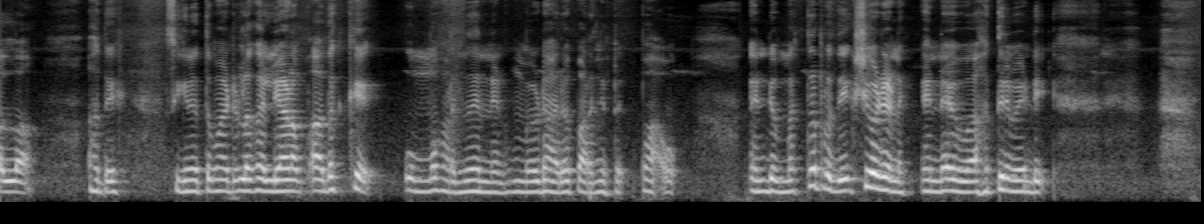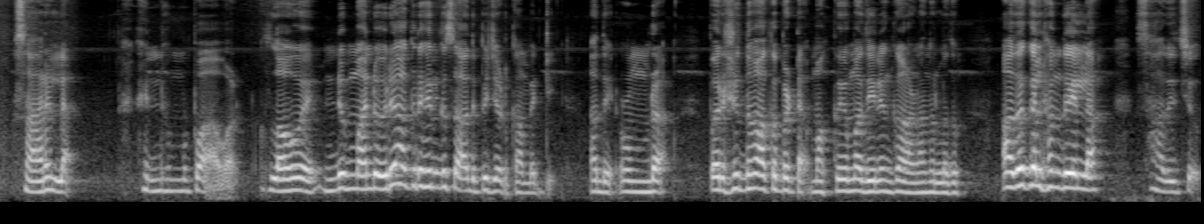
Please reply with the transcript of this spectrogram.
അല്ല അതെ സീനത്തുമായിട്ടുള്ള കല്യാണം. അതൊക്കെ ഉമ്മ പറഞ്ഞു തന്നെയാണ്. ഉമ്മയോട് ആരോ പറഞ്ഞിട്ട്. പാവം. എന്റെ ഉമ്മ എത്ര പ്രതീക്ഷയോടെയാണ് എന്റെ വിവാഹത്തിന് വേണ്ടി. സാരല്ല. എന്റെ ഉമ്മ പാവാണ് ലവ് എന്റെ ഉമ്മാന്റെ ഒരു ആഗ്രഹം എനിക്ക് സാധിപ്പിച്ചെടുക്കാൻ പറ്റി. അതെ ഉമ്ര പരിശുദ്ധമാക്കപ്പെട്ട മക്കയും മദീനും കാണാന്നുള്ളതും. അതൊക്കെ അലഹമില്ല സാധിച്ചു.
